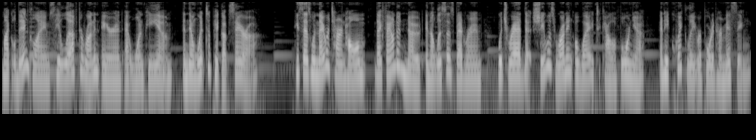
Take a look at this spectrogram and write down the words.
Michael then claims he left to run an errand at 1 p.m. and then went to pick up Sarah. He says when they returned home, they found a note in Alissa's bedroom which read that she was running away to California and he quickly reported her missing.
